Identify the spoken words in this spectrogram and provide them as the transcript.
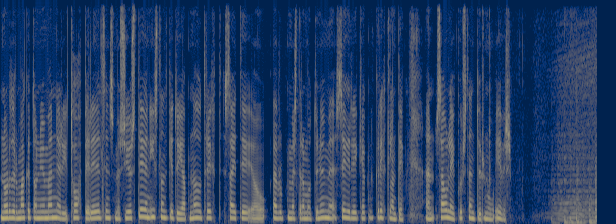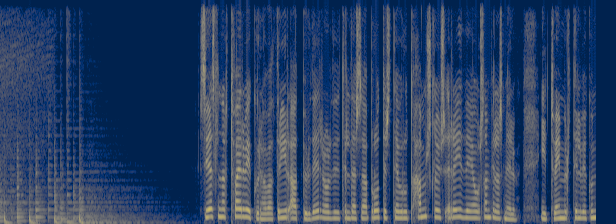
Norður Makedóniu menn er í toppi reyðilsins með 7 steg en Ísland getur jafnað og tryggt sæti á Evrópumeistaramótinu með sigri gegn Gríklandi en sáleikur stendur nú yfir. Síðastlunar tvær vikur hafa þrýr atburðir orðið til þess að brotist hefur út hamslaus reyði á samfélagsmiðlum. Í tveimur tilvikum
